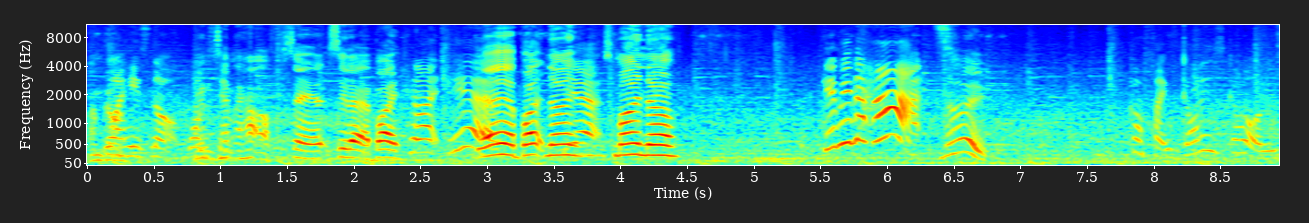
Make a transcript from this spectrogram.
I'm gone. why he's not I'm going to take my hat off. See you, see you later. Bye. Can I? Here. Yeah, yeah, bye. No, Yeah. it's mine now. Give me the hat. No. God, thank God he's gone.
